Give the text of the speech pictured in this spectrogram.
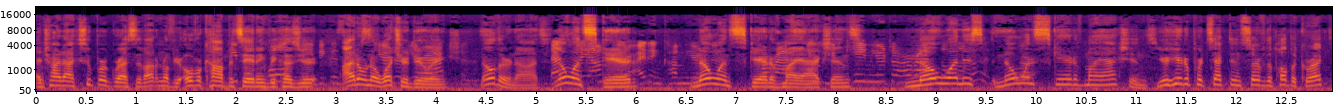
and try to act super aggressive. I don't know if you're overcompensating because you're, because I don't know what you're doing. actions. No, they're not. That's no one's scared. I didn't come here No one's scared of my you. Actions. came here to no one is, us, no sir. one's scared of my actions. You're here to protect and serve the public, correct?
